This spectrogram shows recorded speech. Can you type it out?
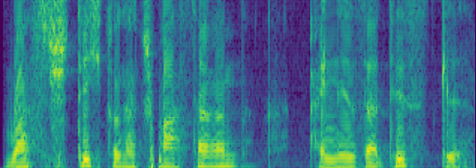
Was sticht und hat Spaß daran? Eine Sadistel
